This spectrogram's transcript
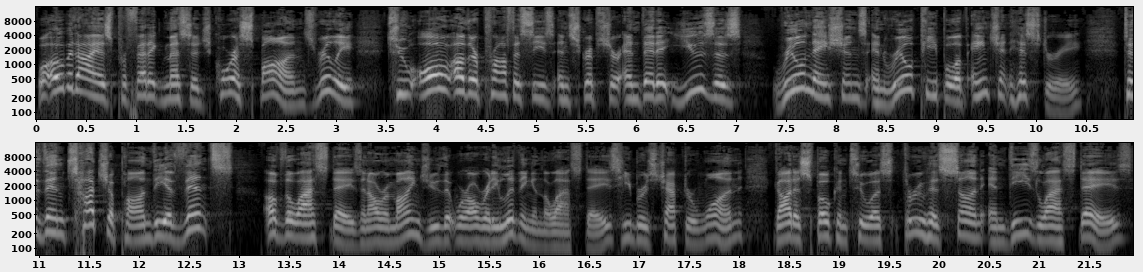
Well, Obadiah's prophetic message corresponds really to all other prophecies in Scripture, and that it uses real nations and real people of ancient history to then touch upon the events of the last days. And I'll remind you that we're already living in the last days. Hebrews chapter 1, God has spoken to us through his Son in these last days.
